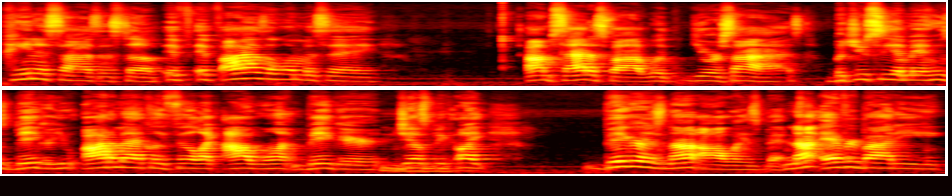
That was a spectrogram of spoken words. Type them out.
penis size and stuff. If if I as a woman say, I'm satisfied with your size, but you see a man who's bigger, you automatically feel like I want bigger. Just be mm-hmm. like, bigger is not always better. Not everybody,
